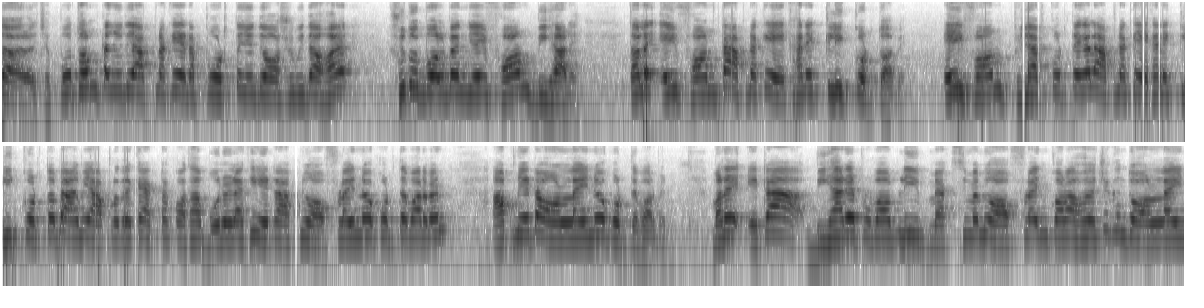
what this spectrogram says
দেওয়া রয়েছে। প্রথমটা যদি আপনাকে এটা পড়তে যদি অসুবিধা হয়, শুধু বলবেন যে এই ফর্ম বিহারে। তাহলে এই ফর্মটা আপনাকে এখানে ক্লিক করতে হবে। এই ফর্ম ফিল করতে গেলে আপনাকে এখানে ক্লিক করতে হবে। আমি আপনাদেরকে একটা কথা বলে রাখি, এটা আপনি অফলাইনেও করতে পারবেন, আপনি এটা অনলাইনেও করতে পারবেন। মানে এটা বিহারে প্রবাবলি ম্যাক্সিমামই অফলাইন করা হয়েছে, কিন্তু অনলাইন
